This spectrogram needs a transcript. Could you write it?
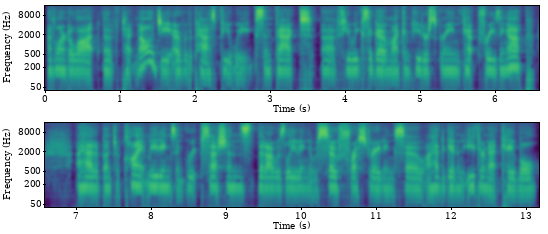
I've learned a lot of technology over the past few weeks. In fact, a few weeks ago, my computer screen kept freezing up. I had a bunch of client meetings and group sessions that I was leading. It was so frustrating. So I had to get an Ethernet cable.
